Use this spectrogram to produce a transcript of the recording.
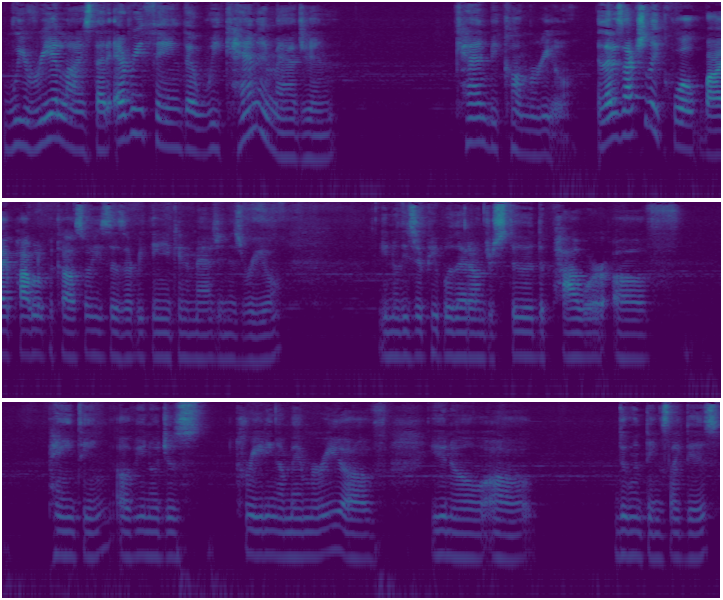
we realize that everything that we can imagine can become real. And that is actually a quote by Pablo Picasso. He says, Everything you can imagine is real. You know, these are people that understood the power of painting, of, you know, just creating a memory, of you know, uh, doing things like this.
